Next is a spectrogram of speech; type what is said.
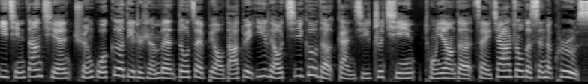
疫情当前，全国各地的人们都在表达对医疗机构的感激之情。同样的，在加州的 Santa Cruz，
